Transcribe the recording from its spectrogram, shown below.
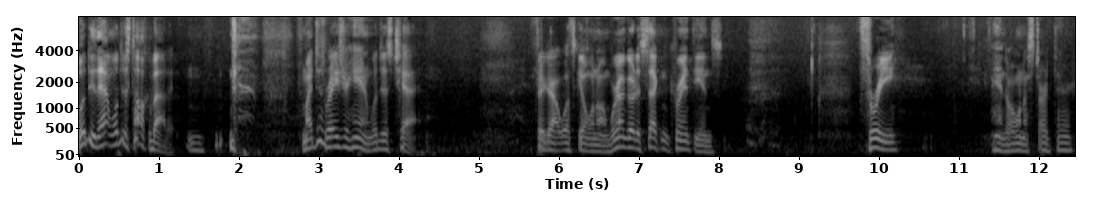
we'll do that we'll just talk about it. Might just raise your hand. We'll just chat. Figure out what's going on. We're going to go to Second Corinthians 3. Man, do I want to start there?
